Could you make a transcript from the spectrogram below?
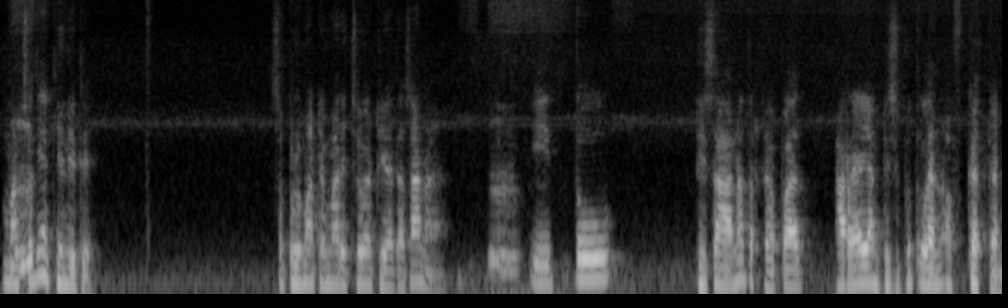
maksudnya hmm. gini deh sebelum ada Marijoa di atas sana, hmm. itu di sana terdapat area yang disebut Land of God kan,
